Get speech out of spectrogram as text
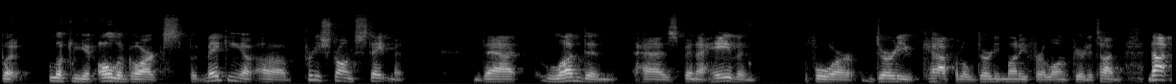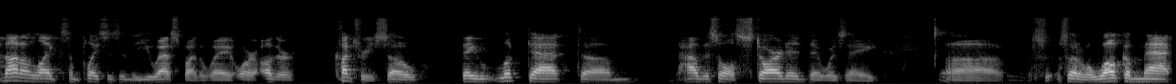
but looking at oligarchs, but making a, a pretty strong statement that London has been a haven for dirty capital, dirty money for a long period of time. Not not unlike some places in the U.S., by the way, or other countries. So they looked at um, how this all started. There was a uh, s- sort of a welcome mat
